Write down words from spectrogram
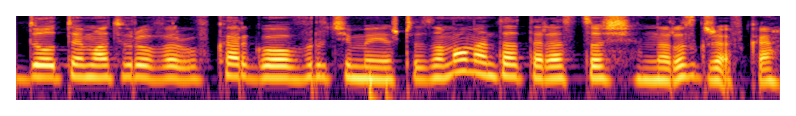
Do tematu rowerów cargo wrócimy jeszcze za moment, a teraz coś na rozgrzewkę.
